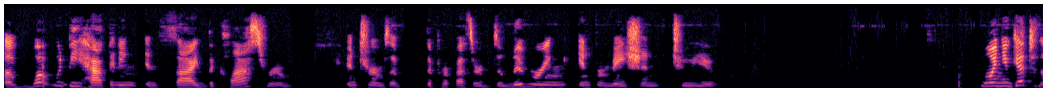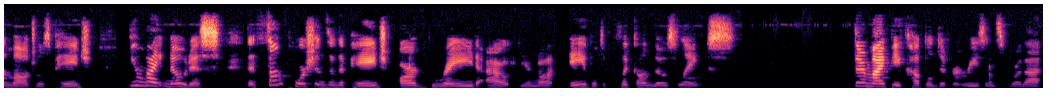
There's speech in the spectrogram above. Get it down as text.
of what would be happening inside the classroom in terms of the professor delivering information to you. When you get to the modules page, you might notice that some portions of the page are grayed out. You're not able to click on those links. There might be a couple different reasons for that.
